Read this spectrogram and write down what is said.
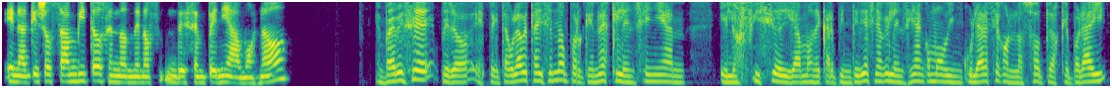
en aquellos ámbitos en donde nos desempeñamos, ¿no? Me parece, pero espectacular lo que está diciendo porque no es que le enseñan el oficio, digamos, de carpintería, sino que le enseñan cómo vincularse con los otros, que por ahí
